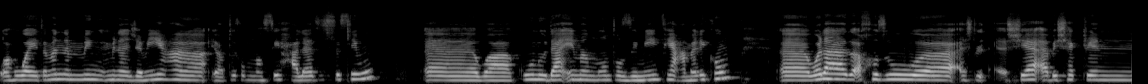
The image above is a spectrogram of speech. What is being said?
وهو يتمنى من, من الجميع يعطيكم نصيحة لا تستسلموا وكونوا دائما منتظمين في عملكم. ولا تأخذوا أشياء بشكل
